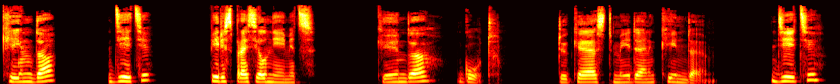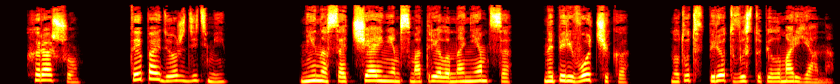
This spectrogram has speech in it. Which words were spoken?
«Кинда?» «Дети?» — переспросил немец. «Кинда, gut. Du gehst mit den Kindern». «Дети? Хорошо. Ты пойдешь с детьми». Нина с отчаянием смотрела на немца, на переводчика, но тут вперед выступила Марьяна.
